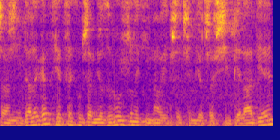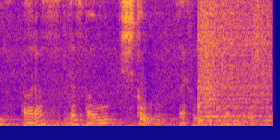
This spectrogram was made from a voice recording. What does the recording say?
Zapraszam delegację cechu rzemiosł różnych i małej przedsiębiorczości w Bielawie oraz zespołu szkół cechu rzemiosł różnych.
